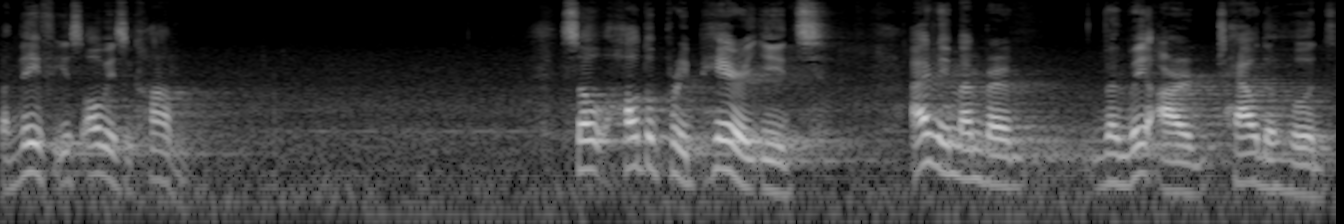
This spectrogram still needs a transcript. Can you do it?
But thief is always come. So how to prepare it? I remember when we are childhood,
